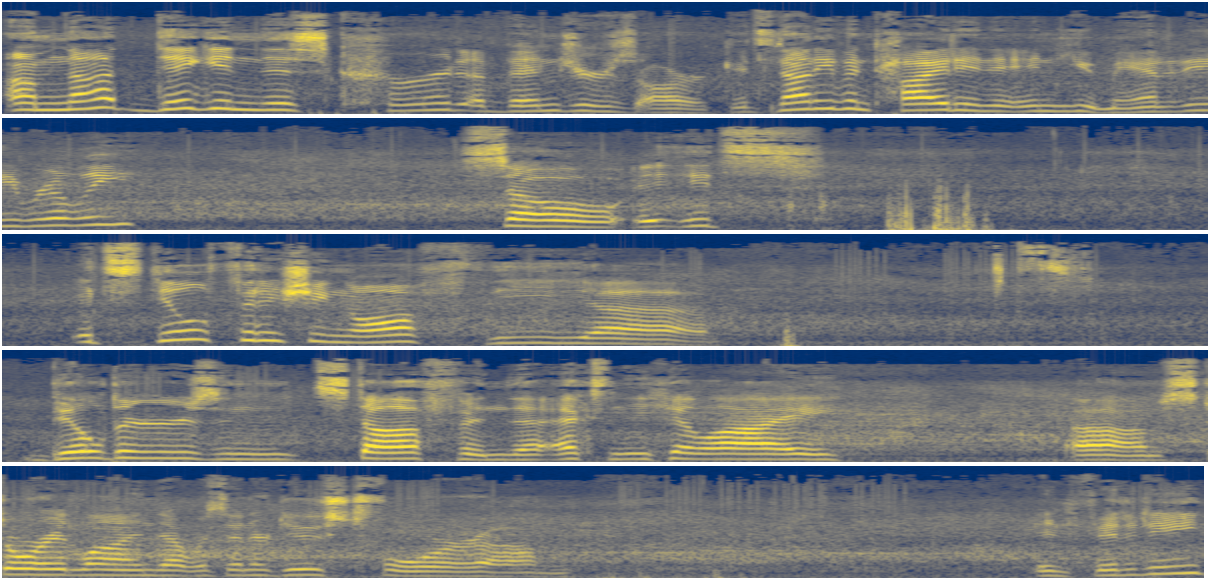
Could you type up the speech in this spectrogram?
I'm not digging this current Avengers arc. It's not even tied into Inhumanity, really. So it's it's still finishing off the uh, builders and stuff and the ex nihili um, storyline that was introduced for um, Infinity,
